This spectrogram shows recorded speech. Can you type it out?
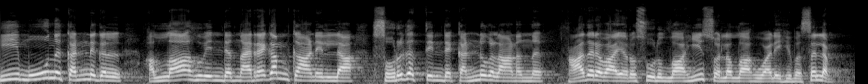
ഈ മൂന്ന് കണ്ണുകൾ അള്ളാഹുവിന്റെ നരകം കാണില്ല സ്വർഗത്തിന്റെ കണ്ണുകളാണെന്ന് ആദരവായ റസൂലുല്ലാഹി സ്വല്ലല്ലാഹു അലഹി വസല്ലം.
